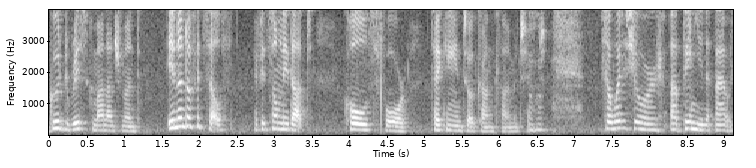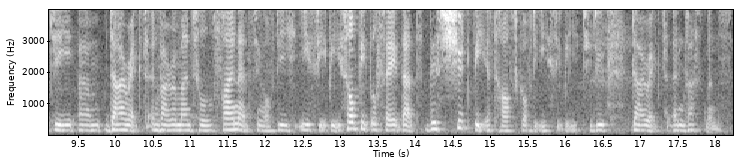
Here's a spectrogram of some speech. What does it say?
good risk management, in and of itself, if it's only that, calls for taking into account climate change. Mm-hmm. So, what is your opinion about the um, direct environmental financing of the ECB? Some people say that this should be a task of the ECB to do direct investments.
